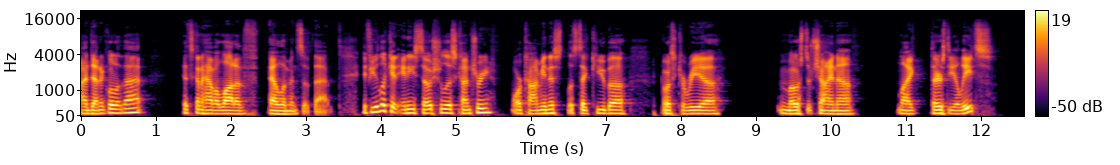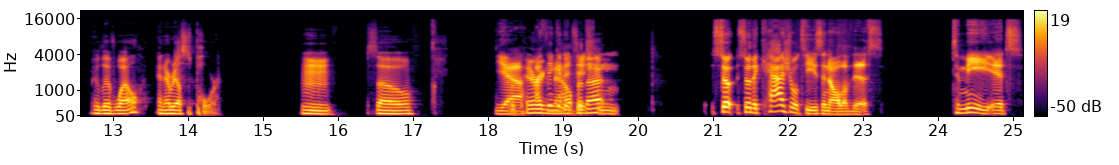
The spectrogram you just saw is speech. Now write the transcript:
identical to that it's going to have a lot of elements of that. If you look at any socialist country or communist, let's take Cuba, North Korea, most of China, like there's the elites who live well and everybody else is poor. Hmm. So Yeah, I think in now for that? addition, so so the casualties in all of this, to me, it's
